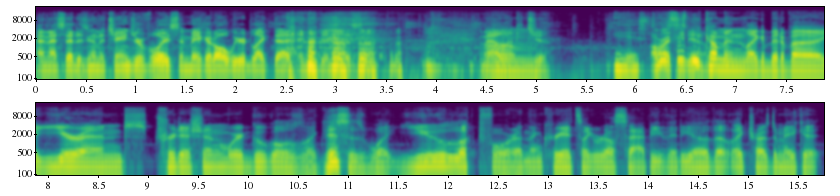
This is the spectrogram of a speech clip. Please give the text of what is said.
And I said it's going to change your voice and make it all weird like that. And you didn't listen. Now look Um, at you. Yes. All right, this is Daniel. becoming like a bit of a year-end tradition where Google's like, "This is what you looked for," and then creates like a real sappy video that like tries to make it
